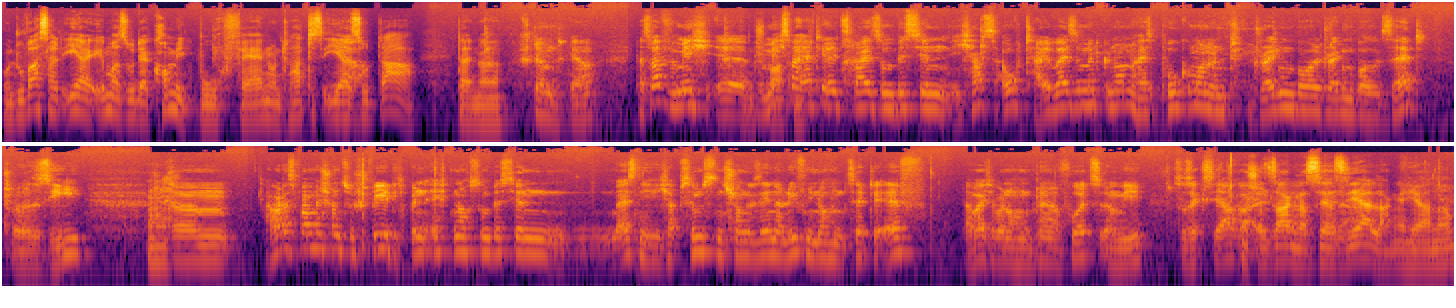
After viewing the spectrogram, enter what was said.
Und du warst halt eher immer so der Comicbuch-Fan und hattest eher Ja. so da deine... Stimmt, ja. Das war für mich, äh, für mich war. RTL 2 so ein bisschen, ich habe es auch teilweise mitgenommen, heißt Pokémon und Dragon Ball, Dragon Ball Z oder Z. Ähm, aber das war mir schon zu spät. Ich bin echt noch so ein bisschen, weiß nicht, ich habe Simpsons schon gesehen, da liefen die noch im ZDF. Da war ich aber noch ein kleiner Furz irgendwie, so sechs Jahre Ich muss schon alt. sagen, das ist ja Keine sehr lange her, ne?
